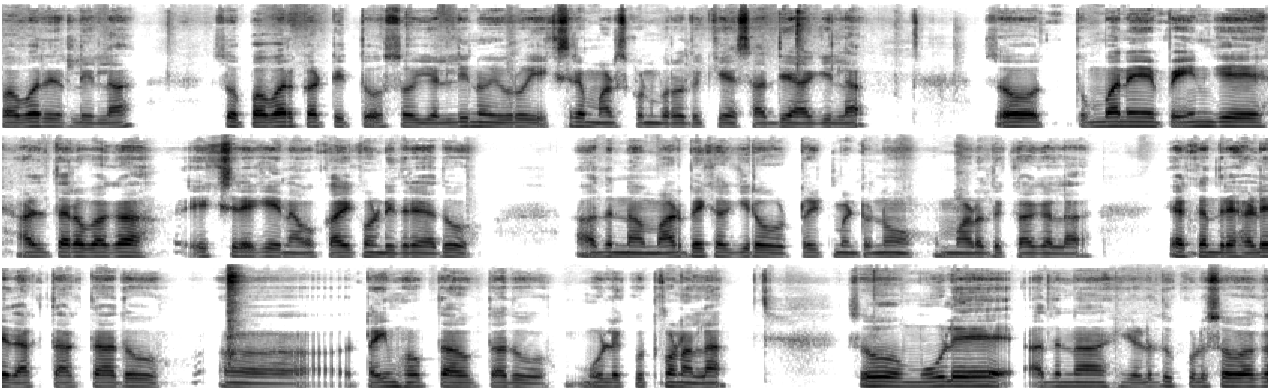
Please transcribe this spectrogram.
ಪವರ್ ಇರಲಿಲ್ಲ. ಸೊ ಪವರ್ ಕಟ್ಟಿತ್ತು. ಸೊ ಎಲ್ಲಿನೂ ಇವರು ಎಕ್ಸ್ರೇ ಮಾಡಿಸ್ಕೊಂಡು ಬರೋದಕ್ಕೆ ಸಾಧ್ಯ ಆಗಿಲ್ಲ. ಸೊ ತುಂಬಾ ಪೇಯ್ನ್ಗೆ ಅಳ್ತಾ ಇರುವಾಗ ಎಕ್ಸ್ರೇಗೆ ನಾವು ಕಾಯ್ಕೊಂಡಿದ್ರೆ ಅದು, ಅದನ್ನು ಮಾಡಬೇಕಾಗಿರೋ ಟ್ರೀಟ್ಮೆಂಟನ್ನು ಮಾಡೋದಕ್ಕಾಗಲ್ಲ. ಯಾಕಂದರೆ ಹಳೇದಾಗ್ತಾ ಆಗ್ತಾ ಅದು ಟೈಮ್ ಹೋಗ್ತಾ ಹೋಗ್ತಾ ಅದು ಮೂಳೆ ಕೂತ್ಕೊಳಲ್ಲ. ಸೊ ಮೂಳೆ ಅದನ್ನು ಎಳೆದು ಕುಳಿಸೋವಾಗ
